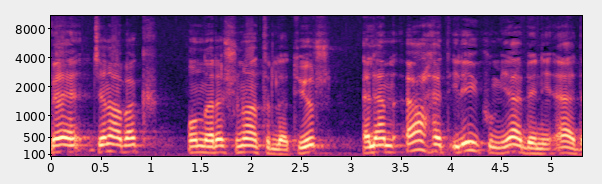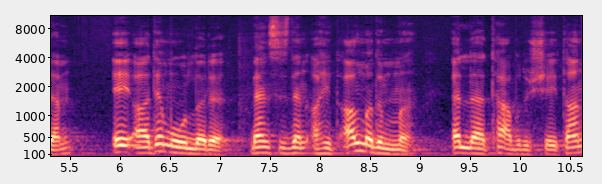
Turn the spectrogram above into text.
Ve Cenab-ı Hak onlara şunu hatırlatıyor. Elem ahet ileykum ya beni Adem. Ey Adem oğulları ben sizden ahit almadım mı? Ella ta'budu şeytan.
